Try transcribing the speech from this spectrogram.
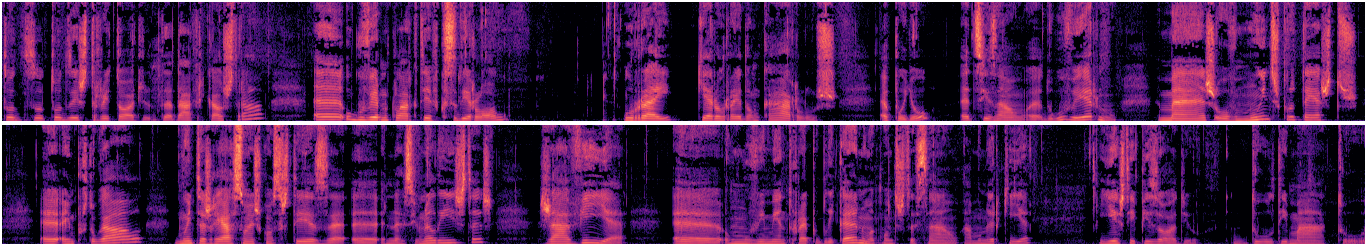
todo, todo este território da, da África Austral. Uh, o governo, claro, que teve que ceder logo. O rei, que era o rei Dom Carlos, apoiou a decisão uh, do governo, mas houve muitos protestos em Portugal, muitas reações com certeza nacionalistas. Já havia um movimento republicano, uma contestação à monarquia, e este episódio do ultimato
